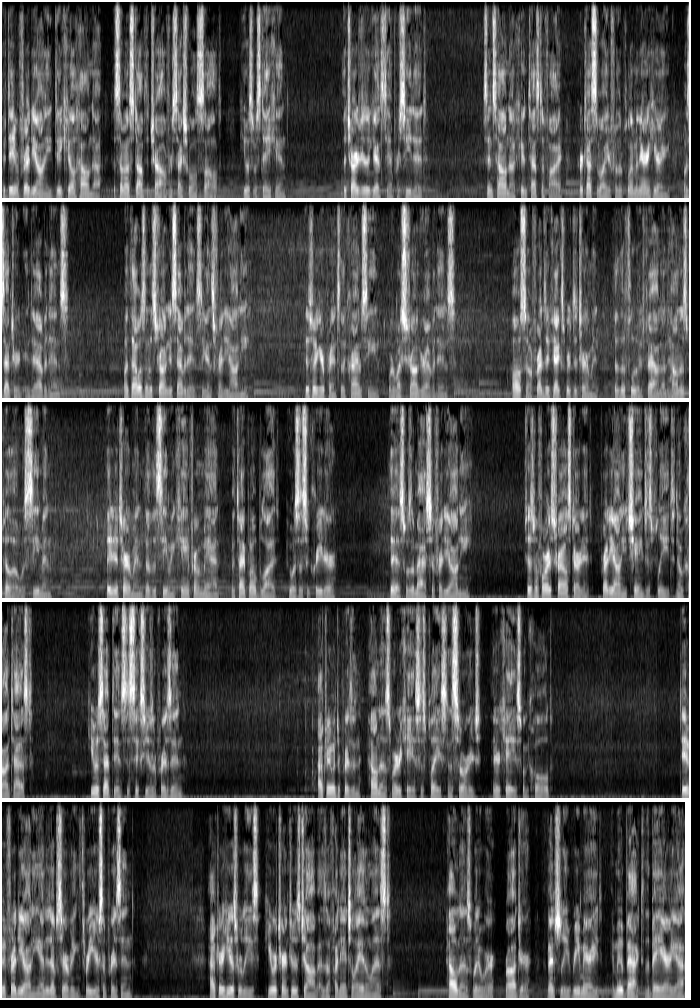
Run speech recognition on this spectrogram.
If David Frediani did kill Helena to somehow stop the trial for sexual assault, he was mistaken. The charges against him proceeded. Since Helena couldn't testify, her testimony for the preliminary hearing was entered into evidence. But that wasn't the strongest evidence against Frediani. His fingerprints at the crime scene were much stronger evidence. Also, forensic experts determined that the fluid found on Helena's pillow was semen. They determined that the semen came from a man with type O blood who was a secretor. This was a match to Frediani. Just before his trial started, Frediani changed his plea to no contest. He was sentenced to six years of prison. After he went to prison, Helena's murder case was placed in storage, and her case went cold. David Frediani ended up serving three years in prison. After he was released, he returned to his job as a financial analyst. Helena's widower, Roger, eventually remarried and moved back to the Bay Area.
